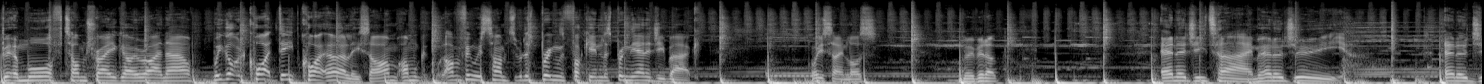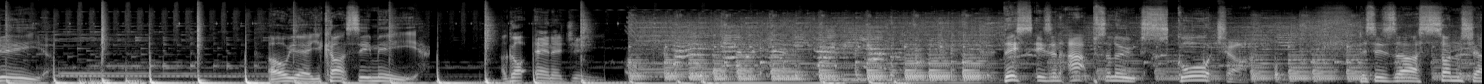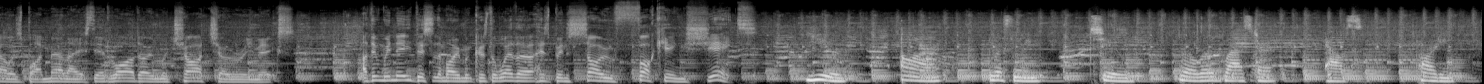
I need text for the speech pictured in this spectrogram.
Bit of morph, Tom Trago right now. We got quite deep quite early, so I'm, I'm I think it's time to let's bring the fucking let's bring the energy back. What are you saying, Loz? Move it up. Energy time, energy, energy. Oh yeah, you can't see me. I got energy. This is an absolute scorcher. This is uh, Sun Showers by Melee. It's the Eduardo Muchacho remix. I think we need this at the moment because the weather has been so fucking shit. You are listening to Roller Blaster House Party.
